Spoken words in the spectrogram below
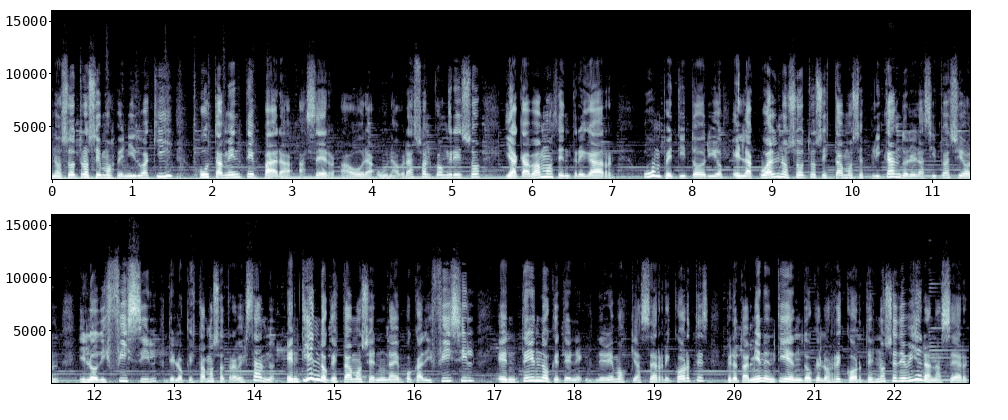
Nosotros hemos venido aquí justamente para hacer ahora un abrazo al Congreso y acabamos de entregar un petitorio en la cual nosotros estamos explicándole la situación y lo difícil de lo que estamos atravesando. Entiendo que estamos en una época difícil, entiendo que tenemos que hacer recortes, pero también entiendo que los recortes no se debieran hacer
